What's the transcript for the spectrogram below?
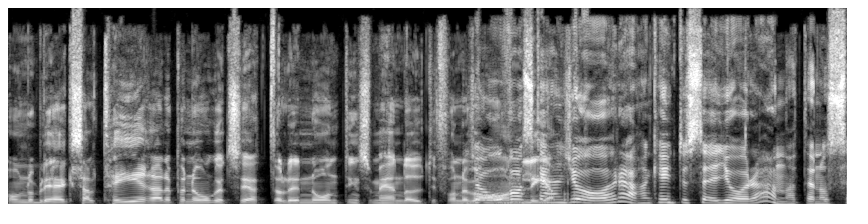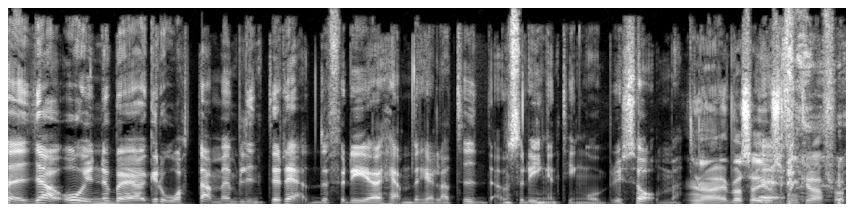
om de blir exalterade på något sätt eller det är någonting som händer utifrån det Ja, och vad vanliga. ska han göra? Han kan ju inte säga, göra annat än att säga oj nu börjar jag gråta men blir inte rädd för det händer hela tiden så det är ingenting att bry sig om. Nej, vad säger Josefin Crafoord?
